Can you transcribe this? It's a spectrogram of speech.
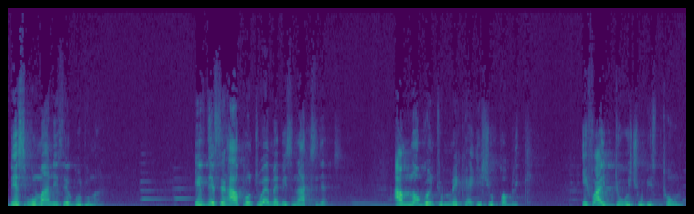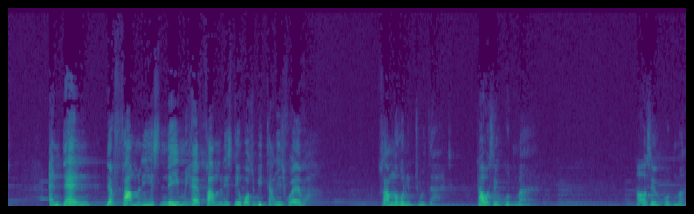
This woman is a good woman. If this thing happened to her, maybe it's an accident. I'm not going to make her issue public. If I do, it should be stoned. And then the family's name, her family's name, was to be tarnished forever. So I'm not going to do that. That was a good man. That was a good man.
